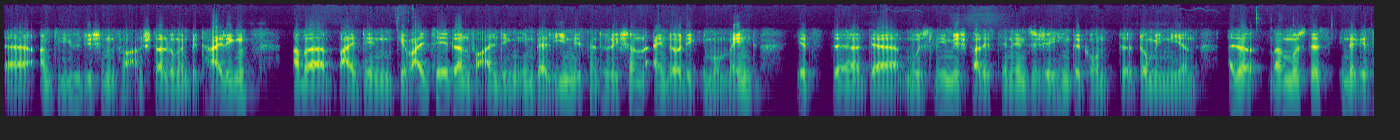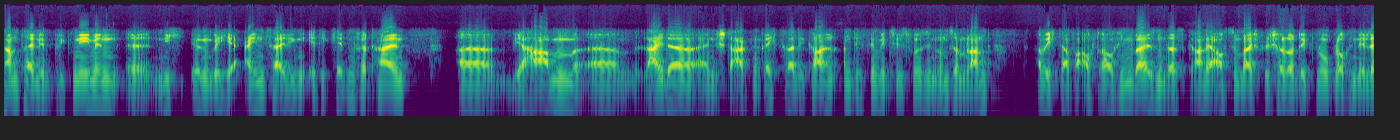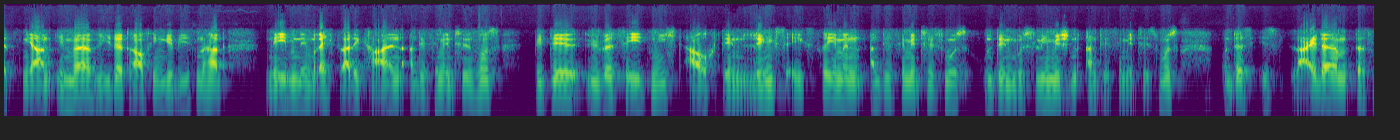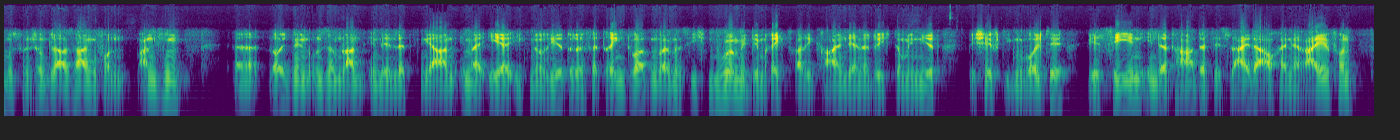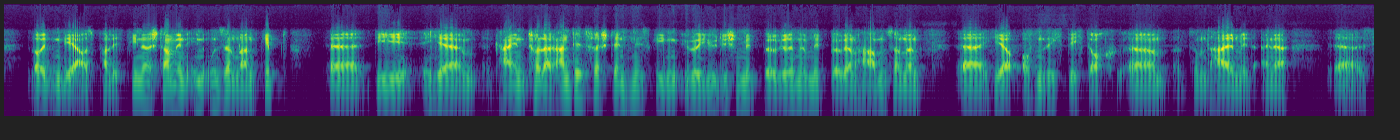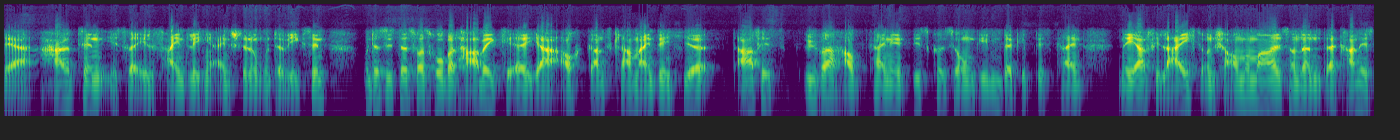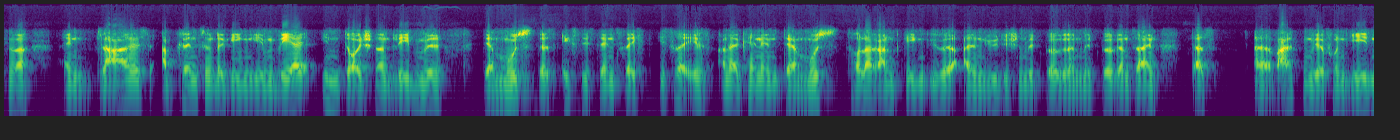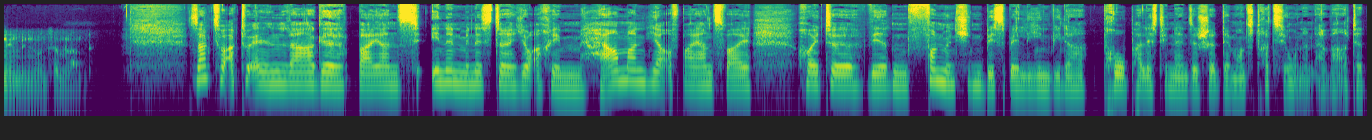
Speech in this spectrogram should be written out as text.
äh, antijüdischen Veranstaltungen beteiligen. Aber bei den Gewalttätern, vor allen Dingen in Berlin, ist natürlich schon eindeutig im Moment jetzt äh, der muslimisch-palästinensische Hintergrund äh, dominierend. Also man muss das in der Gesamtheit im Blick nehmen, äh, nicht irgendwelche einseitigen Etiketten verteilen. Äh, wir haben ähm, leider einen starken rechtsradikalen Antisemitismus in unserem Land. Aber ich darf auch darauf hinweisen, dass gerade auch zum Beispiel Charlotte Knobloch in den letzten Jahren immer wieder darauf hingewiesen hat, neben dem rechtsradikalen Antisemitismus Bitte überseht nicht auch den linksextremen Antisemitismus und den muslimischen Antisemitismus. Und das ist leider, das muss man schon klar sagen, von manchen äh, Leuten in unserem Land in den letzten Jahren immer eher ignoriert oder verdrängt worden, weil man sich nur mit dem Rechtsradikalen, der natürlich dominiert, beschäftigen wollte. Wir sehen in der Tat, dass es leider auch eine Reihe von Leuten, die aus Palästina stammen, in unserem Land gibt, äh, die hier kein tolerantes Verständnis gegenüber jüdischen Mitbürgerinnen und Mitbürgern haben, sondern äh, hier offensichtlich doch äh, zum Teil mit einer sehr harten israelfeindlichen Einstellung unterwegs sind. Und das ist das, was Robert Habeck ja auch ganz klar meinte. Hier darf es überhaupt keine Diskussion geben. Da gibt es kein, naja, vielleicht und schauen wir mal, sondern da kann es nur ein klares Abgrenzung dagegen geben, wer in Deutschland leben will der muss das Existenzrecht Israels anerkennen, der muss tolerant gegenüber allen jüdischen Mitbürgerinnen und Mitbürgern sein. Das erwarten wir von jedem in unserem Land. Sagt zur aktuellen Lage Bayerns Innenminister Joachim Herrmann hier auf Bayern 2. Heute werden von München bis Berlin wieder pro-palästinensische Demonstrationen erwartet.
